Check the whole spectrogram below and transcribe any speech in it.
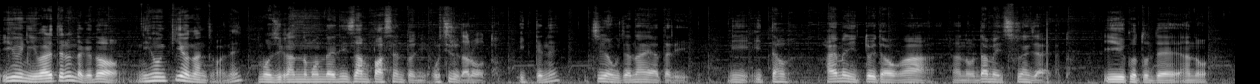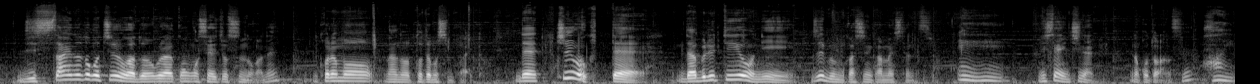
いうふうに言われてるんだけど日本企業なんかはねもう時間の問題で23%に落ちるだろうと言ってね中国じゃないあたりに行った早めに言っといた方があのダメージ少ないんじゃないかということであの実際のところ中国がどのぐらい今後成長するのかねこれもあのとても心配と。で中国って WTO にずいぶん昔に加盟してるんですよ。ええ2001年のことなんですね。はい。も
